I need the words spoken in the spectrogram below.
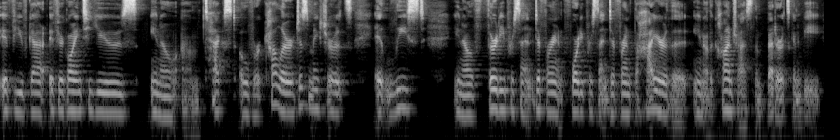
if you've got if you're going to use you know um, text over color, just make sure it's at least you know 30% different 40% different the higher the you know the contrast the better it's going to be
